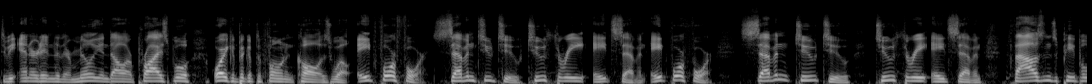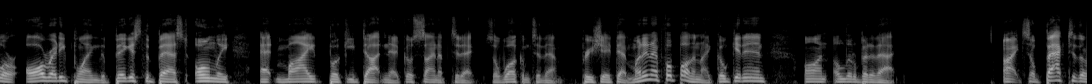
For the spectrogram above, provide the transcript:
to be entered into their million dollar prize pool, or you can pick up the phone and call as well. 844 722 2387. 844 722 2387. Thousands of people are already playing the biggest, the best, only at mybookie.net. Go sign up today. So, welcome to them. Appreciate that. Monday Night Football tonight. Go get in on a little bit of that. All right, so back to the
